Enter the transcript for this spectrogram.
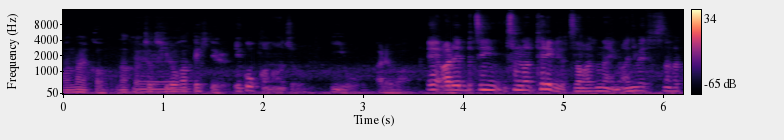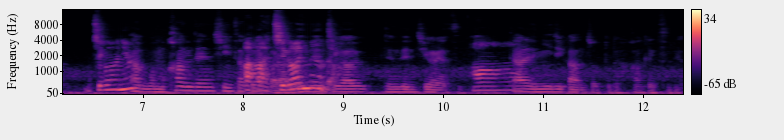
わかんないかも。なんかちょっと広がってきてる、行こうかなじゃあ。いいよあれは。えあれ別にそのテレビと繋がってないの？アニメと繋がっ違うアニメ？あもう完全新作だからああ違うアニメなんだ。全然違う全然違うやつ。あー。あれ2時間ちょっとで完結するや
